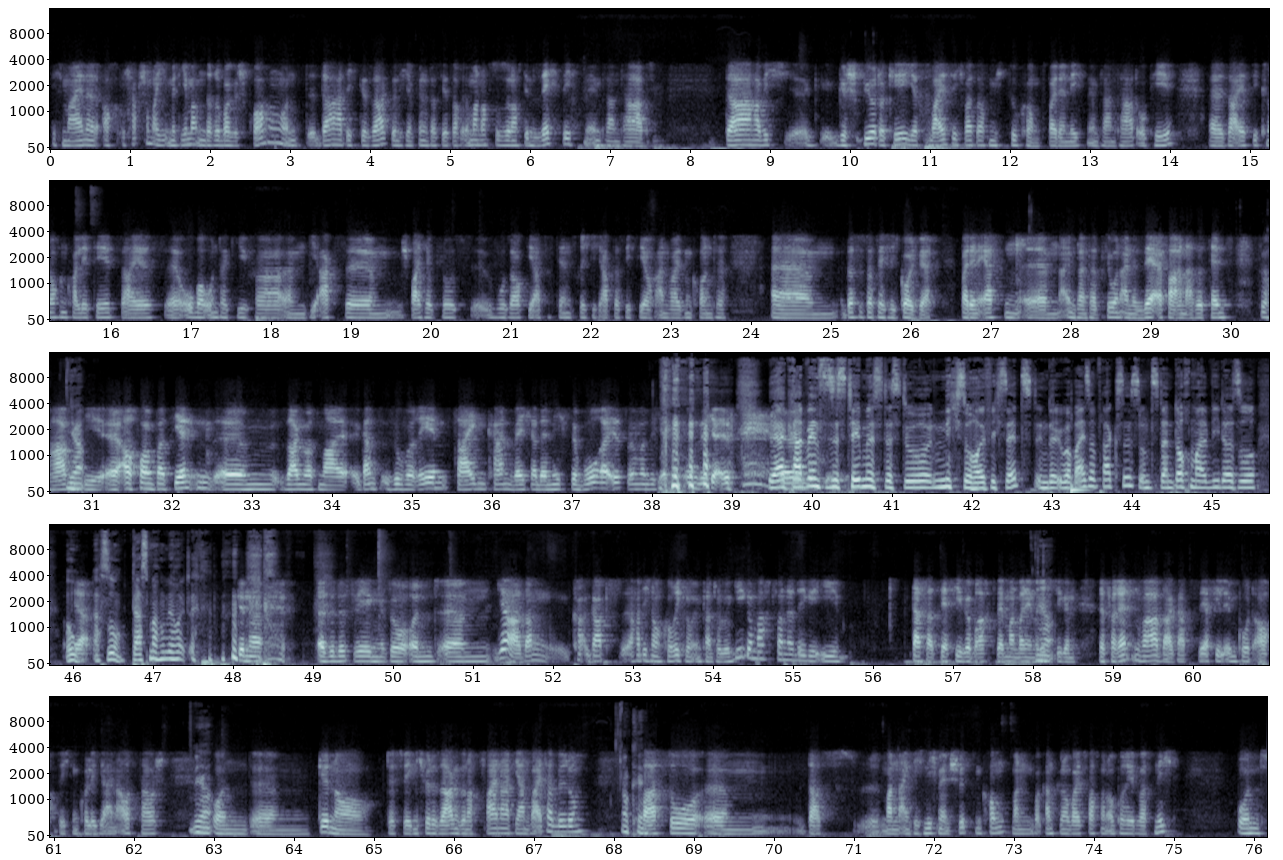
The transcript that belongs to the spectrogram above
ich meine, auch ich habe schon mal mit jemandem darüber gesprochen und da hatte ich gesagt, und ich empfinde das jetzt auch immer noch so, so nach dem 60. Implantat, da habe ich äh, gespürt, okay, jetzt weiß ich, was auf mich zukommt bei der nächsten Implantat-OP, äh, sei es die Knochenqualität, sei es äh, Ober-Unterkiefer, ähm, die Achse, ähm, Speichelfluss, äh, wo saugt die Assistenz richtig ab, dass ich sie auch anweisen konnte. Ähm, das ist tatsächlich Gold wert. Bei den ersten ähm, Implantationen eine sehr erfahrene Assistenz zu haben, Ja. die äh, auch vom Patienten, ähm, sagen wir es mal, ganz souverän zeigen kann, welcher der nächste Bohrer ist, wenn man sich etwas unsicher ist. ja Ähm, gerade wenn es ein System ist, das du nicht so häufig setzt in der Überweiserpraxis und es dann doch mal wieder so, oh, Ja. ach so, das machen wir heute. Genau. Also deswegen so und ähm, ja, dann gab's, hatte ich noch ein Curriculum Implantologie gemacht von der DGI. Das hat sehr viel gebracht, wenn man bei den Ja. richtigen Referenten war. Da gab es sehr viel Input auch durch den kollegialen Austausch. ja, Und ähm, genau, deswegen, ich würde sagen, so nach zweieinhalb Jahren Weiterbildung okay. war es so, ähm, dass man eigentlich nicht mehr ins Schwitzen kommt. Man ganz genau weiß, was man operiert, was nicht. Und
